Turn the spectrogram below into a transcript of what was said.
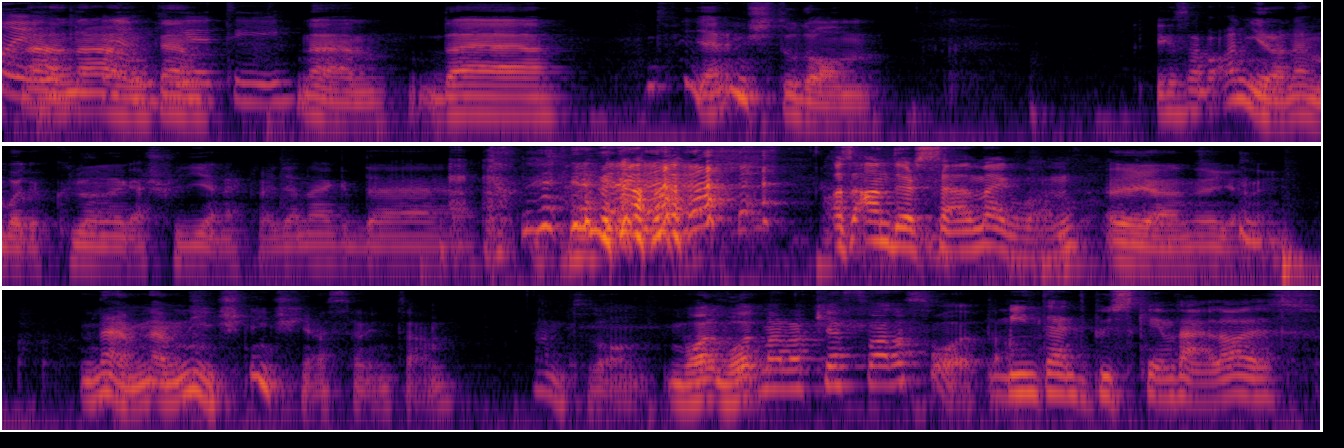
olyan, nem, nem, nem guilty. Nem, de hát figyelj, nem is tudom. Igazából annyira nem vagyok különleges, hogy ilyenek legyenek, de... Az Undercell megvan. Igen, igen. igen. Nem, nem, nincs, nincs ilyen szerintem. Nem tudom. Vol- volt már, aki ezt válaszolta? Mindent büszkén vállalsz.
